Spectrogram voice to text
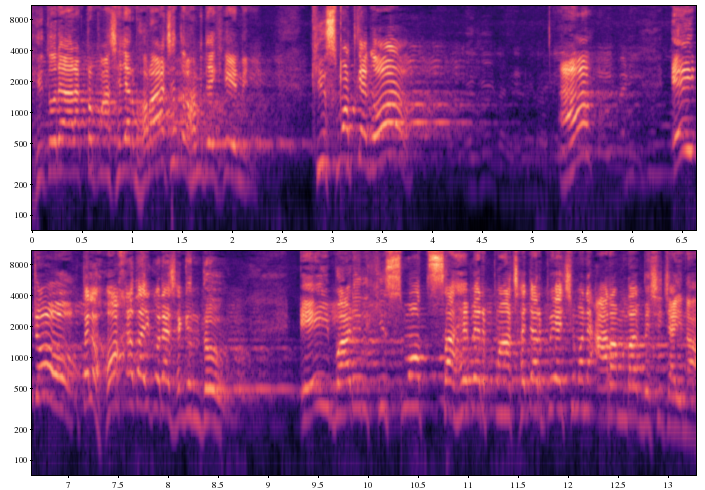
ভিতরে আর একটা পাঁচ হাজার ভরা আছে তো, আমি দেখিয়ে নি। কিসমত কে গো? এই তো তাহলে হক আদায় করেছে কিন্তু। এই বাড়ির কিসমত সাহেবের পাঁচ হাজার পেয়েছি মানে আরামদায়ক বেশি চাই না।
